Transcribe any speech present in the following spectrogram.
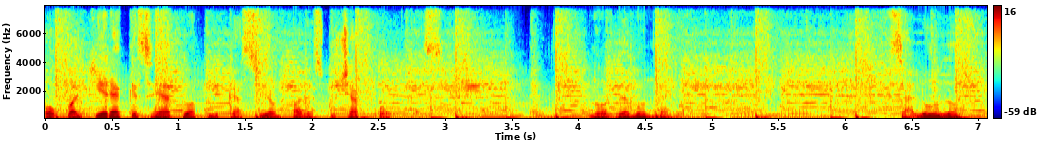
o cualquiera que sea tu aplicación para escuchar podcasts. Nos vemos mañana. Saludos.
